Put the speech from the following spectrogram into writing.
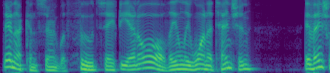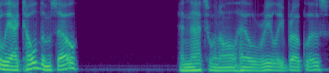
They're not concerned with food safety at all, they only want attention. Eventually, I told them so. And that's when all hell really broke loose.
